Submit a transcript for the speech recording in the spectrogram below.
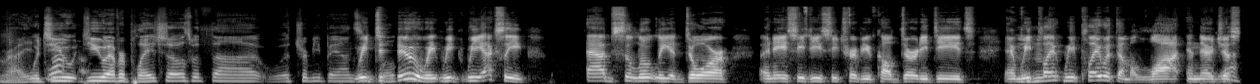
Right. Would you do you ever play shows with uh with tribute bands? We locally? do. We, we we actually absolutely adore an ACDC tribute called Dirty Deeds, and we Mhm. play we play with them a lot, and they're just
